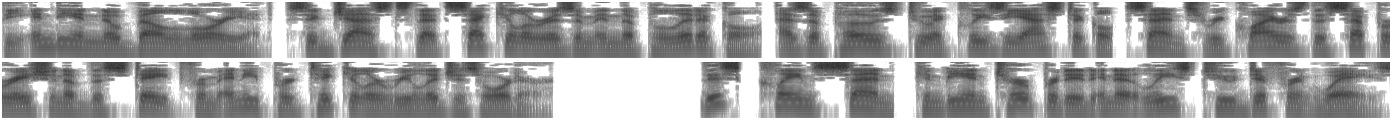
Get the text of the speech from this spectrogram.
the Indian Nobel laureate, suggests that secularism in the political, as opposed to ecclesiastical, sense requires the separation of the state from any particular religious order. This, claims Sen, can be interpreted in at least two different ways.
